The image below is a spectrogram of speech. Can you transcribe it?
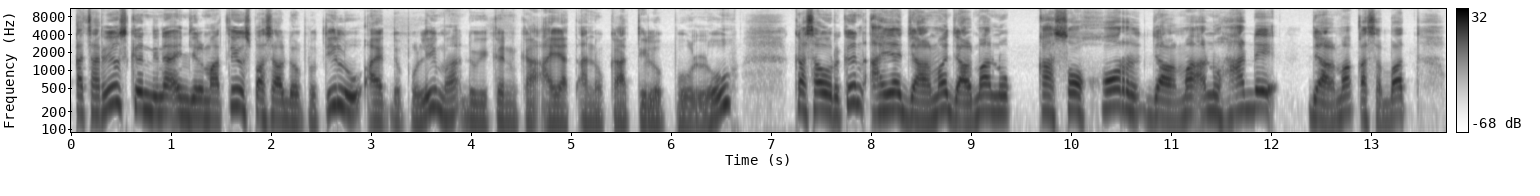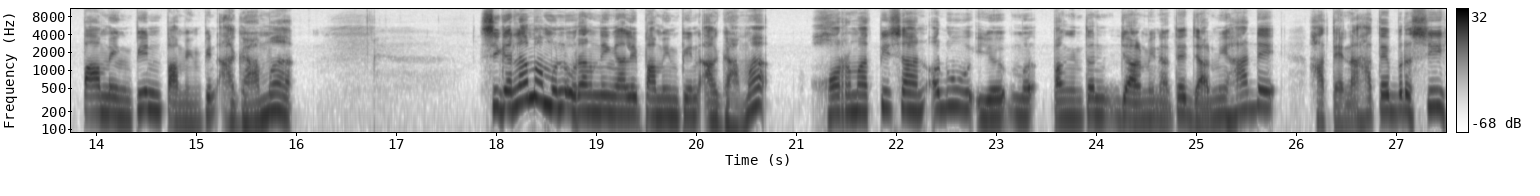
kacariuskan dina Injil Matius pasal 20 tilu ayat 25 dugikeun ke ayat anuka tilu puluh kasaurkeun ayah jalma-jalma nu kasohor jalma anu hade jalma kasebat pamimpin pamimpin agama. siga lamamun orang ningali pamimpin agama hormat pisan. Aduh panginten Jalmina Jalmi hade. Hatna hate bersih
